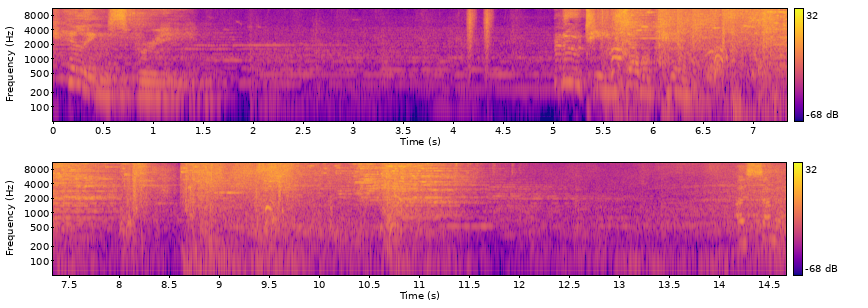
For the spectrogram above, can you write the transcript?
Killing spree. Blue Team double kill. A summoner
